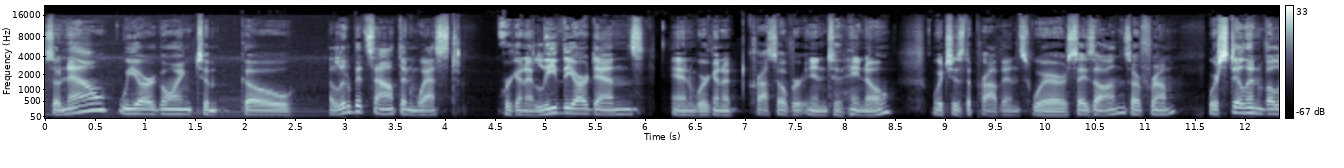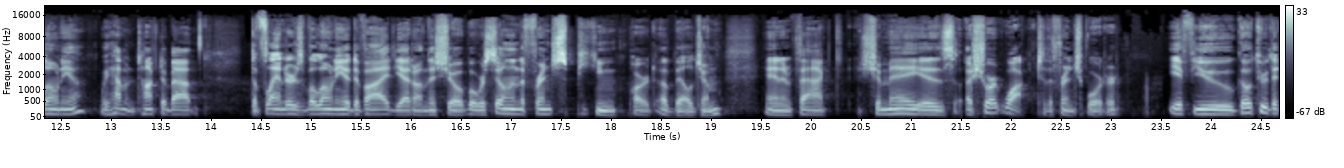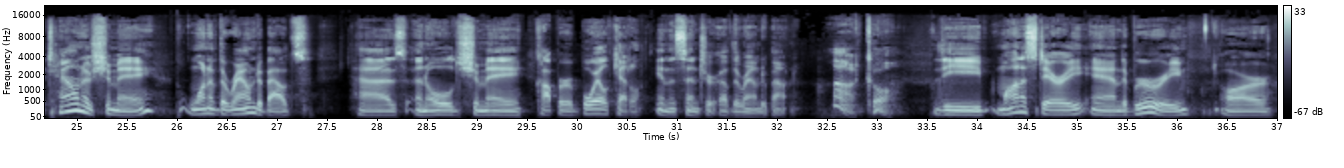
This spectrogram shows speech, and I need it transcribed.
So now we are going to go a little bit south and west. We're going to leave the Ardennes and we're going to cross over into Hainaut, which is the province where Saisons are from. We're still in Wallonia. We haven't talked about the Flanders Wallonia divide yet on this show, but we're still in the French speaking part of Belgium. And in fact, Chimay is a short walk to the French border. If you go through the town of Chimay, one of the roundabouts has an old Chimay copper boil kettle in the center of the roundabout. Oh, cool. The monastery and the brewery are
